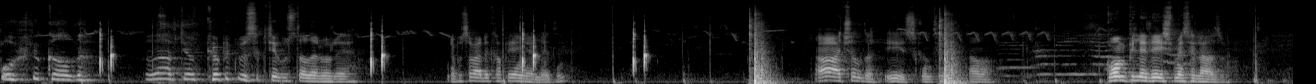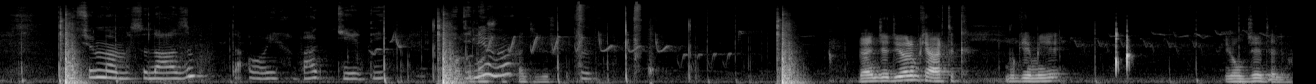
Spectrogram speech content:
Boşluk kaldı. Ne yapacağım? Köpük mü sıkacak ustalar oraya? Ya bu sefer de kapıyı engelledin. Aa açıldı. İyi sıkıntı yok. Tamam. Komple değişmesi lazım. Açılmaması lazım da oyuna bug girdi. Gidiliyor mu? Hadi yürü. Bence diyorum ki artık bu gemiyi yolcu edelim.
